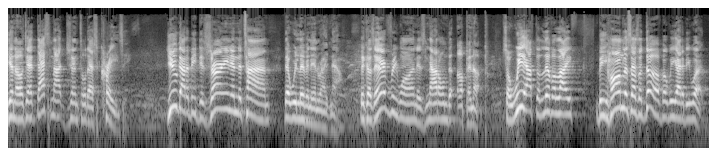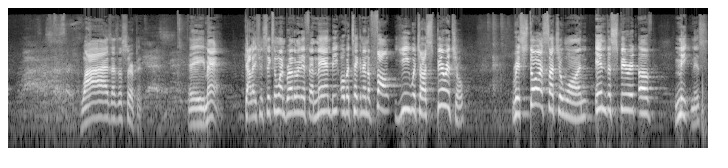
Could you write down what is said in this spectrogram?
you know, that, that's not gentle, that's crazy. You got to be discerning in the time that we're living in right now because everyone is not on the up and up. So we have to live a life, be harmless as a dove, but we got to be what? Wise as a serpent. Amen. Galatians 6 and 1, brethren, if a man be overtaken in a fault, ye which are spiritual, restore such a one in the spirit of meekness,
